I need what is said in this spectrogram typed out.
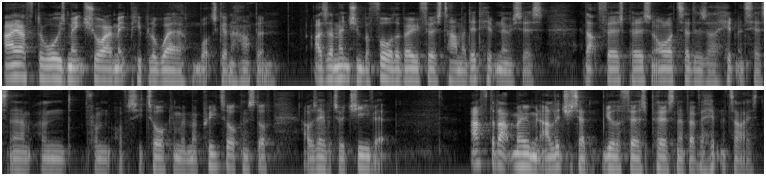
I have to always make sure I make people aware what's going to happen. As I mentioned before, the very first time I did hypnosis, that first person, all I'd said is a hypnotist, and, and from obviously talking with my pre talk and stuff, I was able to achieve it. After that moment, I literally said, You're the first person I've ever hypnotized.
